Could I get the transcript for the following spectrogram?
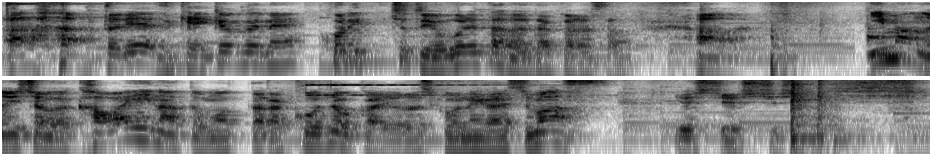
あ、とりあえず結局ね、これちょっと汚れたらだからさ、あ、今の衣装が可愛いなと思ったら高評価よろしくお願いします。よしよしよしよし。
